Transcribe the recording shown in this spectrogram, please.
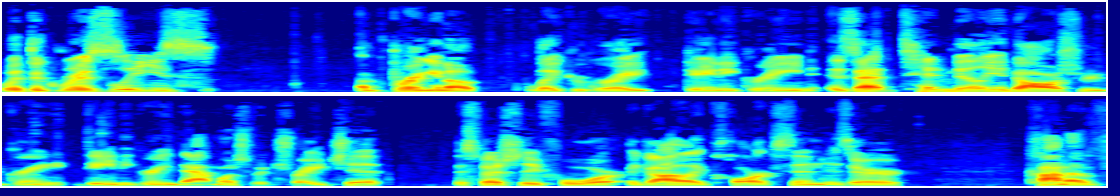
with the Grizzlies, I'm bringing up Laker great Danny Green. Is that ten million dollars from Green, Danny Green that much of a trade chip, especially for a guy like Clarkson? Is there kind of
